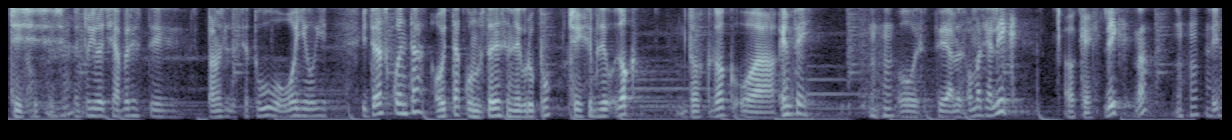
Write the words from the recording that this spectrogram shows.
Sí, sí, sí, sí. Entonces yo le decía, a ver, este, para mí le decía tú, oye, oye. Y te das cuenta, ahorita con ustedes en el grupo, Sí. siempre digo, Doc, Doc. Doc, o a Enfe, Ujú. o este, a la farmacia Lick. Ok. Lick, ¿no? Ujú, Sí.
